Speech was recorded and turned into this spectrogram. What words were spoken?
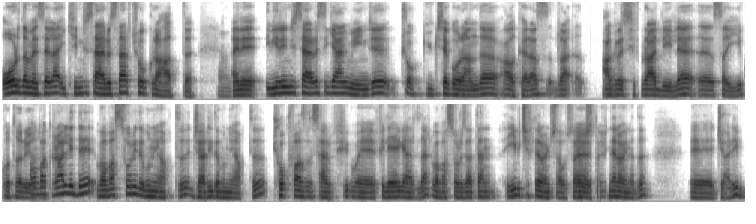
orada mesela ikinci servisler çok rahattı. Evet. Hani birinci servisi gelmeyince çok yüksek oranda Alcaraz ra- Evet. agresif rally ile e, sayıyı Ama kotarıyordu. bak rally'de Vavassori de bunu yaptı. Jarry de bunu yaptı. Çok fazla ser, fi- e, fileye geldiler. Vavassori zaten iyi bir çiftler oyuncusu. Avustralya Evet, final oynadı. E, Jarry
